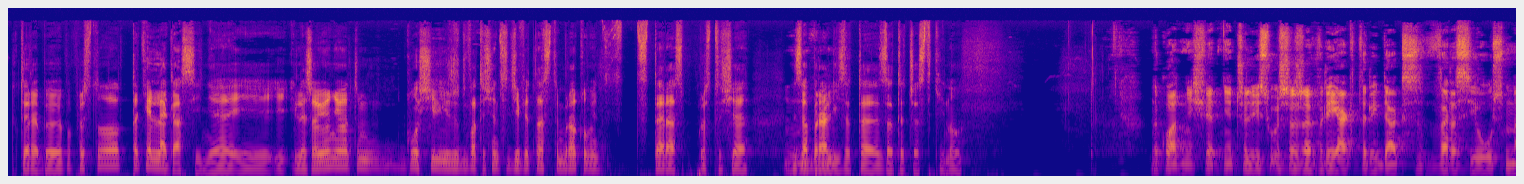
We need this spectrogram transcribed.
które były po prostu no, takie legacy, nie? I, i, i leżały. Oni o tym głosili już w 2019 roku, więc teraz po prostu się Mhm. zabrali za te, za te czystki, no. Dokładnie, świetnie. Czyli słyszę, że w React Redux w wersji 8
